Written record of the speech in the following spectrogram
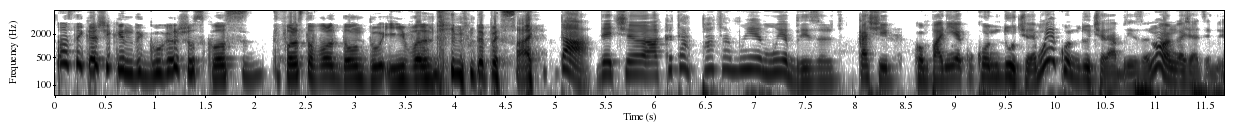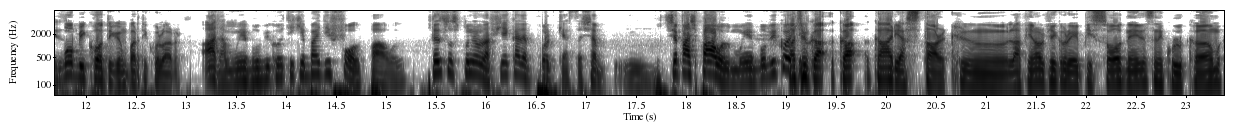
Asta e ca și când Google și-a scos First of all, don't do evil din, de pe site. Da, deci uh, a câtea patra muie, muie Blizzard ca și companie cu conducere. Muie conducerea Blizzard, nu angajații Blizzard. Bobby Kotick în particular. A, dar muie Bobby Kotick e by default, Paul. Putem să o spunem la fiecare podcast, așa. Ce faci, Paul? Muie Bobby Kotick. Facem ca, ca, ca Arya Stark uh, la finalul fiecărui episod, înainte să ne culcăm.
